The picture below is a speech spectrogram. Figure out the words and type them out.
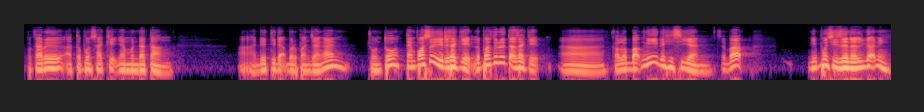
perkara ataupun sakit yang mendatang. Uh, dia tidak berpanjangan. Contoh, time puasa je dia sakit. Lepas tu dia tak sakit. Kalau bab ni dia hisian. Sebab ni pun seasonal juga ni.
